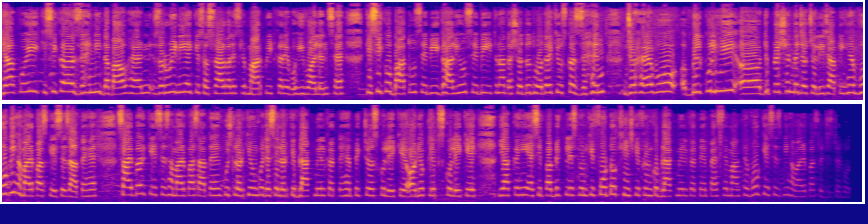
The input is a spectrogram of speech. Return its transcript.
یا کوئی کسی کا ذہنی دباؤ ہے ضروری نہیں ہے کہ سسرال والے صرف مار پیٹ کرے وہی وائلنس ہے کسی کو باتوں سے بھی گالیوں سے بھی اتنا تشدد ہوتا ہے کہ اس کا ذہن جو ہے وہ بالکل ہی ڈپریشن میں جو چلی جاتی ہیں وہ بھی ہمارے پاس کیسز آتے ہیں سائبر کیسز ہمارے پاس آتے ہیں کچھ لڑکیوں کو جیسے لڑکے بلیک میل کرتے ہیں پکچرز کو لے کے آڈیو کلپس کو لے کے یا کہیں ایسی پبلک پلیس میں ان کی فوٹو کھینچ کے پھر ان کو بلیک میل کرتے ہیں پیسے مانگتے ہیں وہ کیسز بھی ہمارے پاس رجسٹر ہوتے ہیں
